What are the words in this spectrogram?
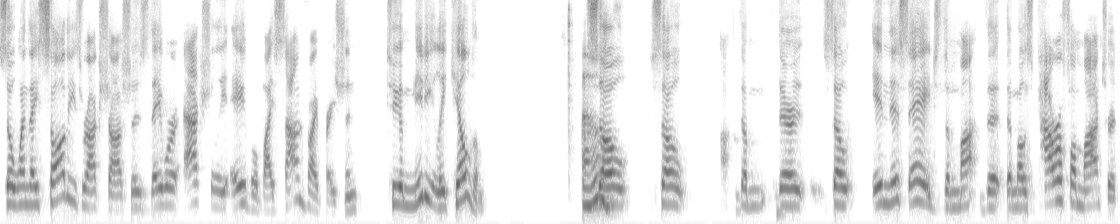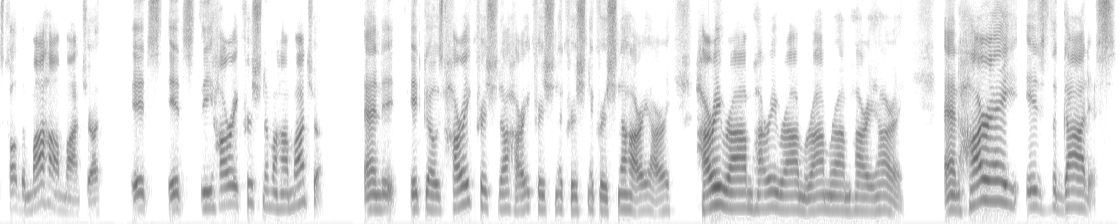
So when they saw these rakshasas, they were actually able by sound vibration to immediately kill them. Oh. So so uh, the there so in this age, the, the, the most powerful mantra, it's called the Maha Mantra. It's, it's the Hare Krishna Maha Mantra. And it, it goes Hare Krishna, Hare Krishna, Krishna Krishna, Hare Hare, Hare Ram, Hare Ram, Ram Ram, Hare Hare. And Hare is the goddess.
